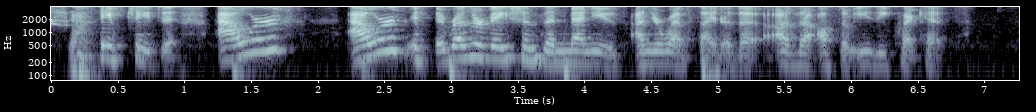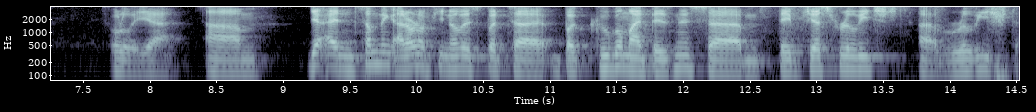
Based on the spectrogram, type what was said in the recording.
They've changed it. Hours, hours, if reservations and menus on your website are the, are the also easy quick hits. Totally. Yeah. Um, yeah, and something I don't know if you know this, but uh, but Google My Business um, they've just released uh, released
